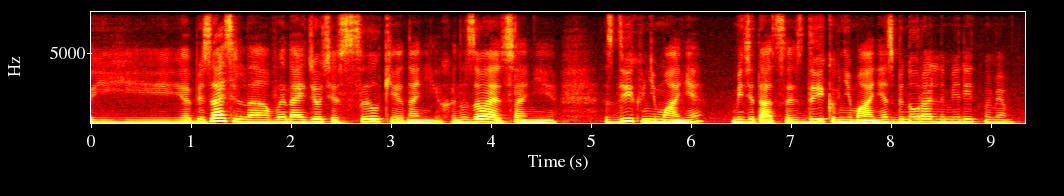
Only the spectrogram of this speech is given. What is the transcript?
и обязательно вы найдете ссылки на них. называются они «Сдвиг внимания», медитация «Сдвиг внимания» с бинуральными ритмами –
